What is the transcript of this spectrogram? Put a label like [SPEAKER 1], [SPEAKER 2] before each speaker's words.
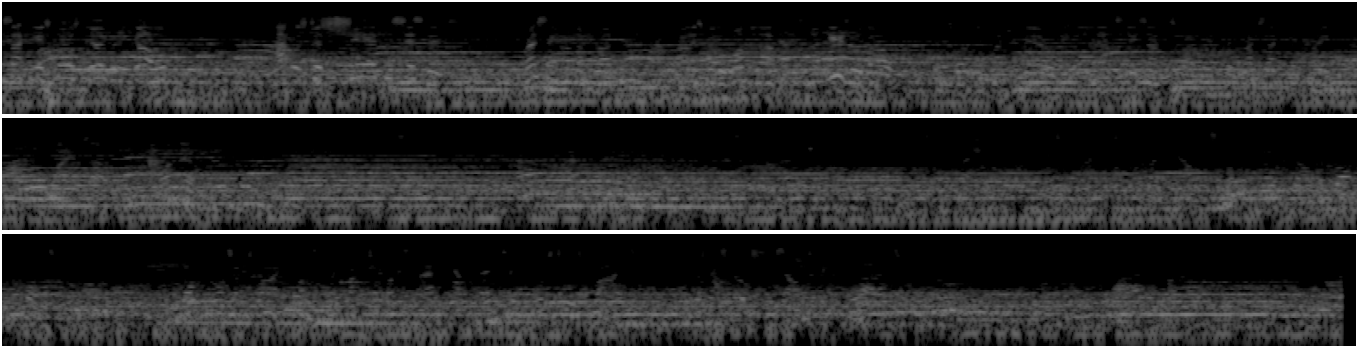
[SPEAKER 1] Saki has forced the opening goal, that was just sheer persistence.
